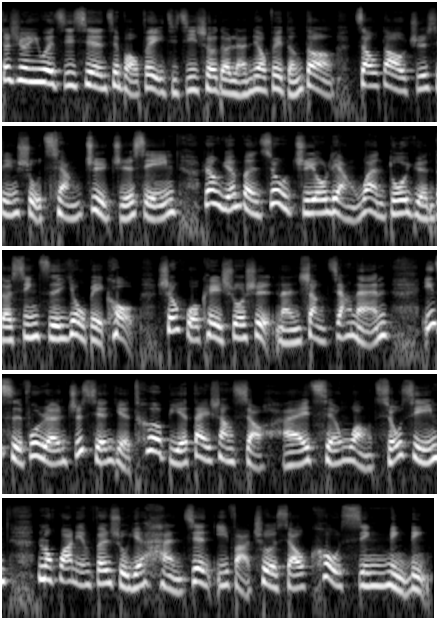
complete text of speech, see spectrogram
但是又因为基线、鉴保费以及机车的燃料费等等，遭到执行署强制执行，让原本就只有两万多元的薪资又被扣，生活可以说是难上加难。因此，妇人之前也特别带上小孩前往求情。那么，花莲分署也罕见依法撤销。扣薪命令。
